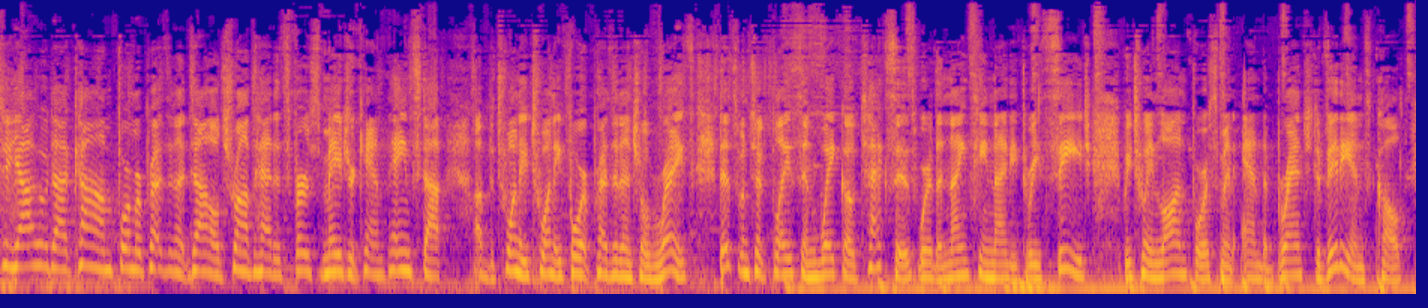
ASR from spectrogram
To Yahoo.com, former President Donald Trump had his first major campaign stop of the 2024 presidential race. This one took place in Waco, Texas, where the 1993 siege between law enforcement and the Branch Davidians cult,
